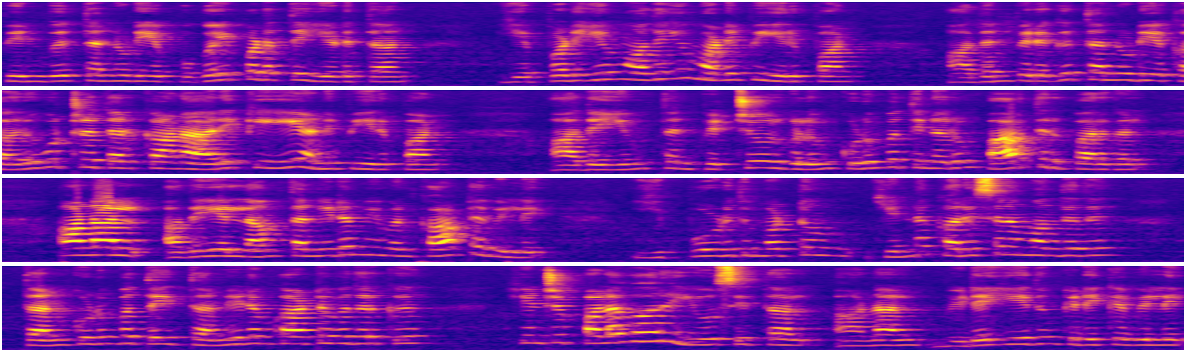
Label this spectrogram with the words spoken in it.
பின்பு தன்னுடைய புகைப்படத்தை எடுத்தான். எப்படியும் அதையும் அனுப்பியிருப்பான். அதன் பிறகு தன்னுடைய கருவுற்றதற்கான அறிக்கையை அனுப்பியிருப்பான். அதையும் தன் பெற்றோர்களும் குடும்பத்தினரும் பார்த்திருப்பார்கள். ஆனால் அதையெல்லாம் தன்னிடம் இவன் காட்டவில்லை. இப்பொழுது மட்டும் என்ன கரிசனம் வந்தது? தன் குடும்பத்தை தன்னிடம் காட்டுவதற்கு? என்று பலவாறு யோசித்தாள். ஆனால் விடை ஏதும் கிடைக்கவில்லை.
